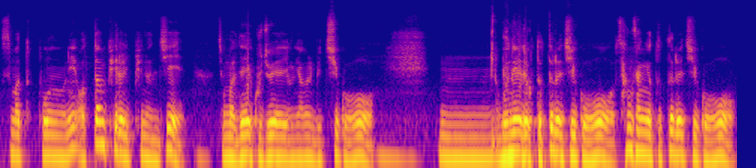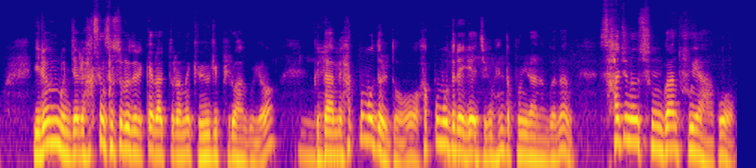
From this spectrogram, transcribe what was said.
스마트폰이 어떤 피해를 입히는지 정말 내 구조에 영향을 미치고 음, 문해력도 떨어지고 상상력도 떨어지고 이런 문제를 학생 스스로들이 깨닫도록 교육이 필요하고요. 그 다음에 네. 학부모들도 학부모들에게 지금 핸드폰이라는 거는 사주는 순간 후회하고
